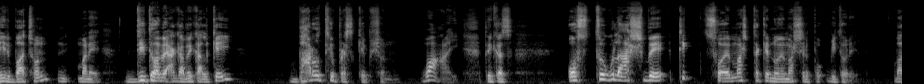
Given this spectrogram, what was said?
নির্বাচন মানে দিতে হবে আগামীকালকেই ভারতীয় প্রেসক্রিপশন ওয়াই বিকজ অস্ত্রগুলো আসবে ঠিক ছয় মাস থেকে নয় মাসের ভিতরে বা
